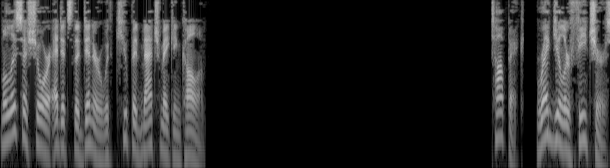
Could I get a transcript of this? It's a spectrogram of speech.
Melissa Schorr edits the Dinner with Cupid matchmaking column Regular features.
